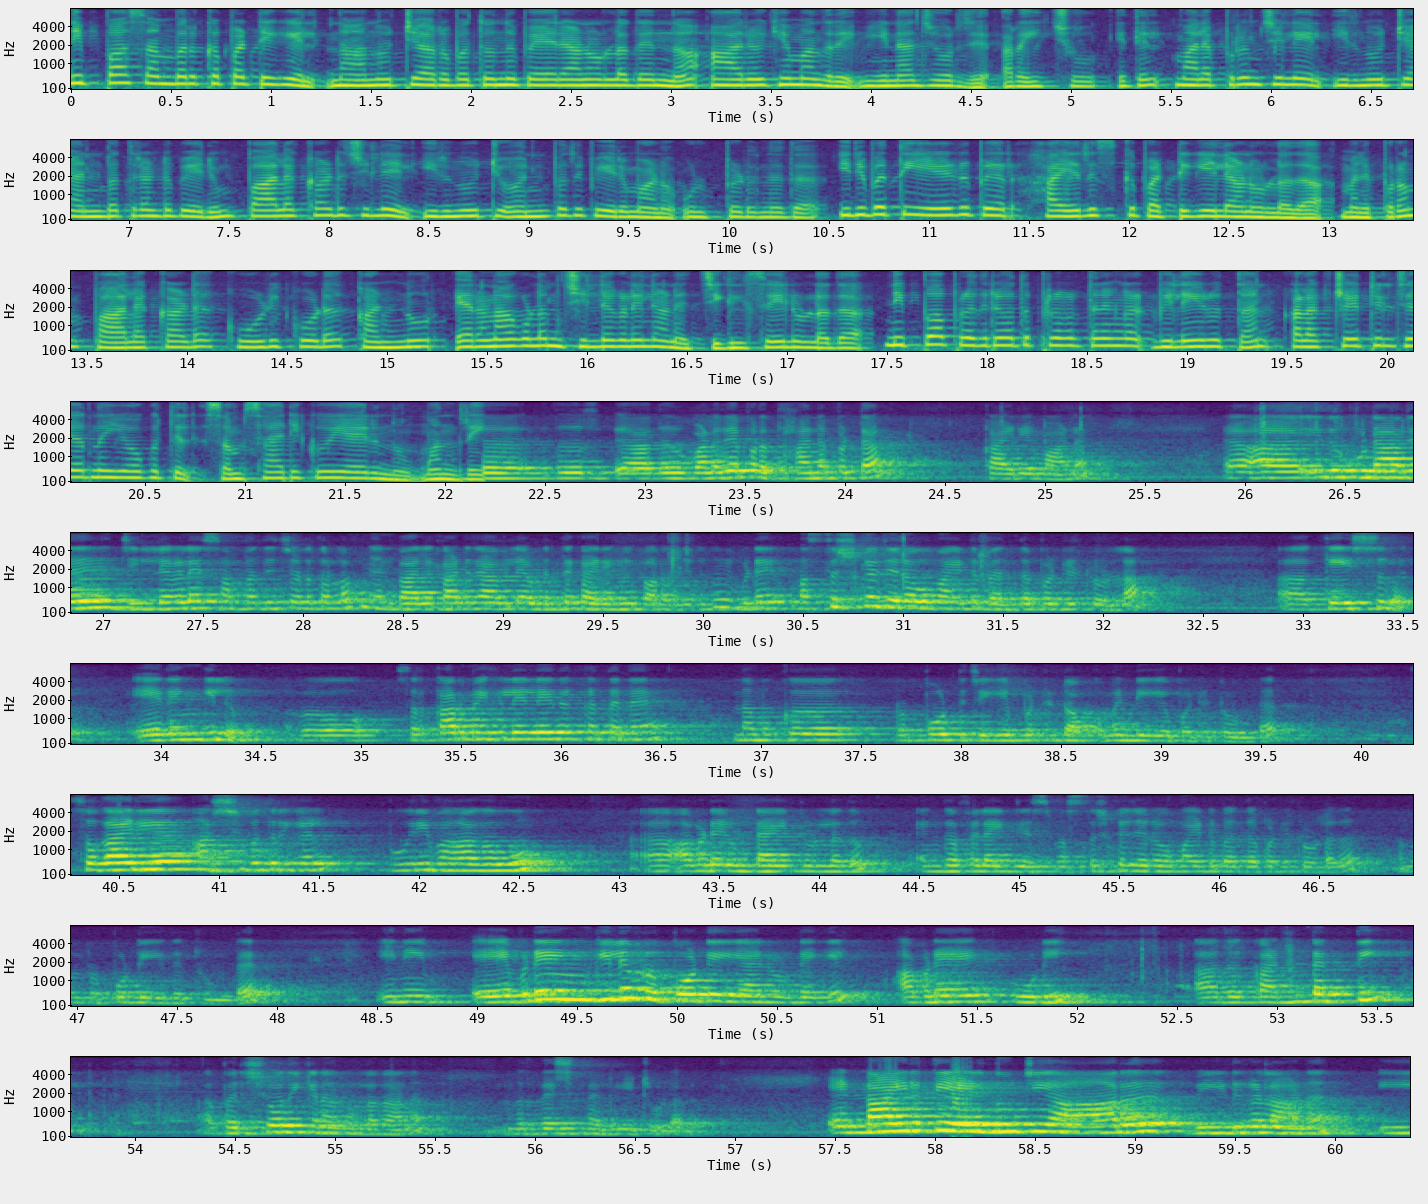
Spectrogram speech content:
Nipah സമ്പർക്ക പട്ടികയിൽ നാനൂറ്റി അറുപത്തൊന്ന് പേരാണുള്ളതെന്ന് ആരോഗ്യമന്ത്രി വീണ ജോർജ് അറിയിച്ചു. ഇതിൽ മലപ്പുറം ജില്ലയിൽ ഇരുന്നൂറ്റി അൻപത്തിരണ്ട് പേരും പാലക്കാട് ജില്ലയിൽ ഇരുന്നൂറ്റി ഒൻപത് പേരുമാണ് ഉൾപ്പെടുന്നത്. ഇരുപത്തിയേഴ് പേർ ഹൈറിസ്ക് പട്ടികയിലാണുള്ളത്. മലപ്പുറം പാലക്കാട് കോഴിക്കോട് കണ്ണൂർ എറണാകുളം ജില്ലകളിലാണ് ചികിത്സയിലുള്ളത്. നിപ്പ പ്രതിരോധ പ്രവർത്തനങ്ങൾ വിലയിരുത്താൻ കളക്ട്രേറ്റിൽ ചേർന്ന യോഗത്തിൽ സംസാരിക്കുകയായിരുന്നു മന്ത്രി. അത് വളരെ പ്രധാനപ്പെട്ട കാര്യമാണ്. ഇതുകൂടാതെ ജില്ലകളെ സംബന്ധിച്ചിടത്തോളം ഞാൻ പാലക്കാട് രാവിലെ അവിടുത്തെ കാര്യങ്ങൾ പറഞ്ഞിരുന്നു. ഇവിടെ മസ്തിഷ്ക ജ്വരവുമായിട്ട് ബന്ധപ്പെട്ടിട്ടുള്ള കേസുകൾ ഏതെങ്കിലും അപ്പോൾ സർക്കാർ മേഖലയിലേതൊക്കെ തന്നെ നമുക്ക് റിപ്പോർട്ട് ചെയ്യപ്പെട്ട് ഡോക്യുമെന്റ് ചെയ്യപ്പെട്ടിട്ടുണ്ട്. സ്വകാര്യ ആശുപത്രികൾ ഭൂരിഭാഗവും അവിടെ ഉണ്ടായിട്ടുള്ളതും എങ്കഫലൈറ്റിസ് മസ്തിഷ്ക ജ്വരവുമായിട്ട് ബന്ധപ്പെട്ടിട്ടുള്ളത് നമ്മൾ റിപ്പോർട്ട് ചെയ്തിട്ടുണ്ട്. ഇനി എവിടെയെങ്കിലും റിപ്പോർട്ട് ചെയ്യാനുണ്ടെങ്കിൽ അവിടെ കൂടി അത് കണ്ടെത്തി പരിശോധിക്കണം എന്നുള്ളതാണ് നിർദ്ദേശം നൽകിയിട്ടുള്ളത്. എണ്ണായിരത്തി എഴുന്നൂറ്റി ആറ് വീടുകളാണ് ഈ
